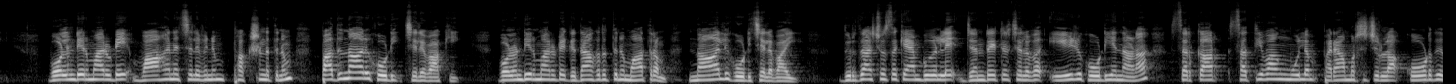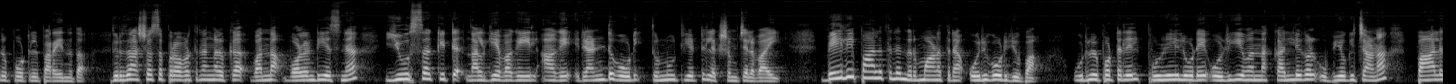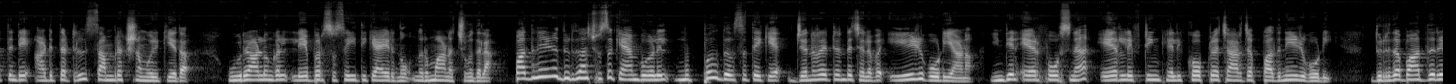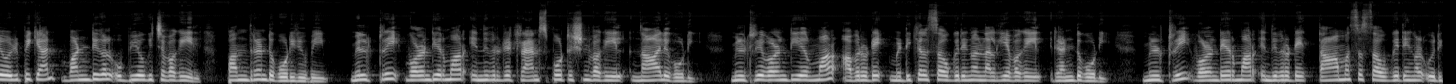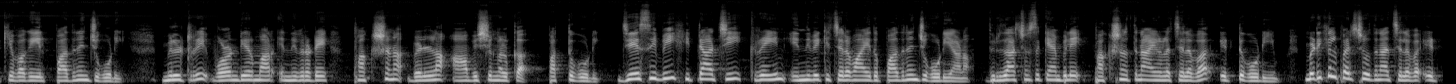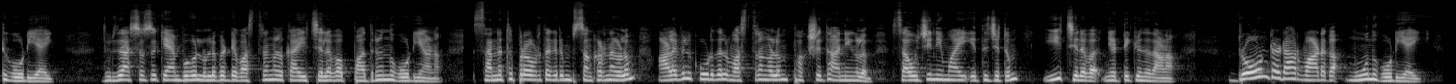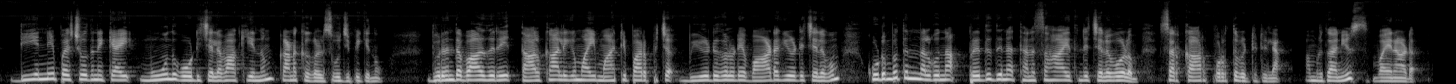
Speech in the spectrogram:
വോളണ്ടിയർമാരുടെ വാഹന ചെലവിനും ഭക്ഷണത്തിനും പതിനാല് കോടി ചെലവാക്കി. വോളണ്ടിയർമാരുടെ ഗതാഗതത്തിന് മാത്രം നാല് കോടി ചെലവായി. ദുരിതാശ്വാസ ക്യാമ്പുകളിലെ ജനറേറ്റർ ചെലവ് ഏഴ് കോടിയെന്നാണ് സർക്കാർ സത്യവാങ്മൂലം പരാമർശിച്ചുള്ള കോടതി റിപ്പോർട്ടിൽ പറയുന്നത്. ദുരിതാശ്വാസ പ്രവർത്തനങ്ങൾക്ക് വന്ന വോളണ്ടിയേഴ്സിന് യൂസർ കിറ്റ് നൽകിയ വകയിൽ ആകെ രണ്ട് കോടി തൊണ്ണൂറ്റിയെട്ട് ലക്ഷം ചെലവായി. ബേലി പാലത്തിന്റെ നിർമ്മാണത്തിന് ഒരു കോടി രൂപ. ഉരുൾപൊട്ടലിൽ പുഴയിലൂടെ ഒഴുകി വന്ന കല്ലുകൾ ഉപയോഗിച്ചാണ് പാലത്തിന്റെ അടിത്തട്ടിൽ സംരക്ഷണമൊരുക്കിയത്. ഊരാളുങ്കൽ ലേബർ സൊസൈറ്റിക്കായിരുന്നു നിർമ്മാണ ചുമതല. പതിനേഴ് ദുരിതാശ്വാസ ക്യാമ്പുകളിൽ മുപ്പത് ദിവസത്തേക്ക് ജനറേറ്ററിന്റെ ചെലവ് ഏഴ് കോടിയാണ്. ഇന്ത്യൻ എയർഫോഴ്സിന് എയർ ലിഫ്റ്റിംഗ് ഹെലികോപ്റ്റർ ചാർജ് പതിനേഴ് കോടി. ദുരിതബാധിതരെ ഒഴിപ്പിക്കാൻ വണ്ടികൾ ഉപയോഗിച്ച വകയിൽ പന്ത്രണ്ട് കോടി രൂപയും. മിലിറ്ററി വോളണ്ടിയർമാർ എന്നിവരുടെ ട്രാൻസ്പോർട്ടേഷൻ വകയിൽ നാല് കോടി. മിലിറ്ററി വോളണ്ടിയർമാർ അവരുടെ മെഡിക്കൽ സൗകര്യങ്ങൾ നൽകിയ വകയിൽ രണ്ട് കോടി. മിലിറ്ററി വോളണ്ടിയർമാർ എന്നിവരുടെ താമസ സൗകര്യങ്ങൾ ഒരുക്കിയ വകയിൽ പതിനഞ്ച് കോടി. മിലിറ്ററി വോളണ്ടിയർമാർ എന്നിവരുടെ ഭക്ഷണ വെള്ള ആവശ്യങ്ങൾക്ക് പത്ത് കോടി. J C B Hitachi crane എന്നിവയ്ക്ക് ചെലവായത് പതിനഞ്ച് കോടിയാണ്. ദുരിതാശ്വാസ ക്യാമ്പിലെ ഭക്ഷണത്തിനായുള്ള ചെലവ് എട്ട് കോടിയും. മെഡിക്കൽ പരിശോധനാ ചെലവ് എട്ട് കോടിയായി. ദുരിതാശ്വാസ ക്യാമ്പുകളിലുള്ളവരുടെ വസ്ത്രങ്ങൾക്കായി ചെലവ് പതിനൊന്ന് കോടിയാണ്. സന്നദ്ധ പ്രവർത്തകരും സംഘടനകളും അളവിൽ കൂടുതൽ വസ്ത്രങ്ങളും ഭക്ഷ്യധാന്യങ്ങളും സൗജന്യമായി എത്തിച്ചിട്ടും ഈ ചിലവ് ഞെട്ടിക്കുന്നതാണ്. ഡ്രോൺ റഡാർ വാടക മൂന്ന് കോടിയായി. ഡി എൻ എ പരിശോധനയ്ക്കായി മൂന്ന് കോടി ചെലവാക്കിയെന്നും കണക്കുകൾ സൂചിപ്പിക്കുന്നു. ദുരന്തബാധിതരെ താൽക്കാലികമായി മാറ്റിപ്പാർപ്പിച്ച വീടുകളുടെ വാടകയുടെ ചെലവും കുടുംബത്തിന് നൽകുന്ന പ്രതിദിന ധനസഹായത്തിന്റെ ചെലവുകളും സർക്കാർ പുറത്തുവിട്ടിട്ടില്ല. അമൃത ന്യൂസ് വയനാട്.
